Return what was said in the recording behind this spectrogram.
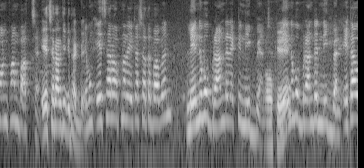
কনফার্ম পাচ্ছেন। এছাড়া আর কি কি থাকবে? এবং এছাড়াও আপনারা এটার সাথে পাবেন লেনোভো ব্র্যান্ডের একটি নিক ব্যান্ড. লেনোভো ব্র্যান্ডের নিক ব্যান্ড এটাও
